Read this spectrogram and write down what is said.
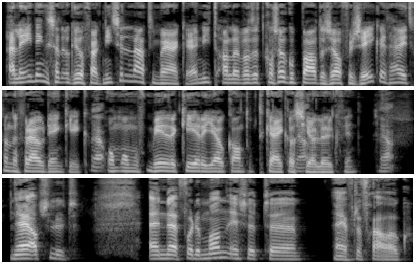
Alleen ik denk dat ze dat ook heel vaak niet zullen laten merken. Hè? Niet alle, want het kost ook een bepaalde zelfverzekerdheid van de vrouw, denk ik. Ja. Om, om meerdere keren jouw kant op te kijken als Ja. ze jou leuk vindt. Nee, absoluut. En eh, voor de man is het, eh nee, voor de vrouw ook.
